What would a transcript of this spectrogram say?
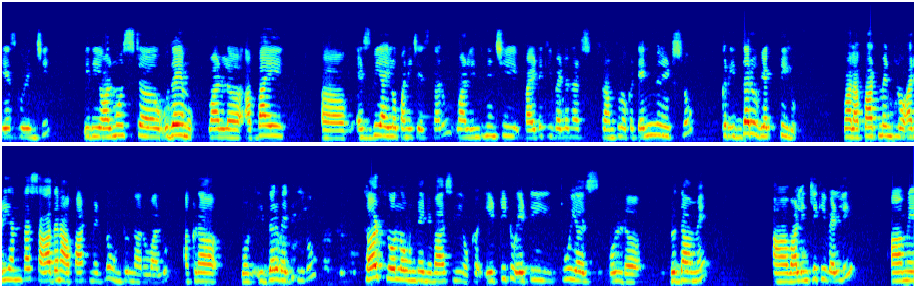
కేసు గురించి. ఇది ఆల్మోస్ట్ uh, ఉదయం వాళ్ళ అబ్బాయి uh, ఎస్బీఐ లో పని చేస్తారు. వాళ్ళ ఇంటి నుంచి బయటకి వెళ్ళిన ప్రాంతంలో ఒక టెన్ మినిట్స్లో ఒక ఇద్దరు వ్యక్తులు వాళ్ళ అపార్ట్మెంట్లో అరియంత సాధన అపార్ట్మెంట్లో ఉంటున్నారు వాళ్ళు. అక్కడ ఇద్దరు వ్యక్తులు థర్డ్ ఫ్లోర్లో ఉండే నివాసిని ఒక eighty two eighty two years old వృద్ధామే. ఆమె వాళ్ళ ఇంటికి వెళ్ళి ఆమె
